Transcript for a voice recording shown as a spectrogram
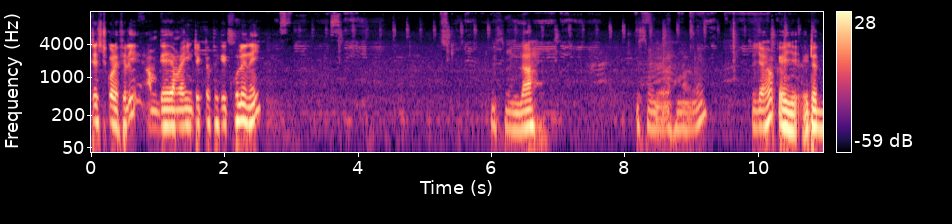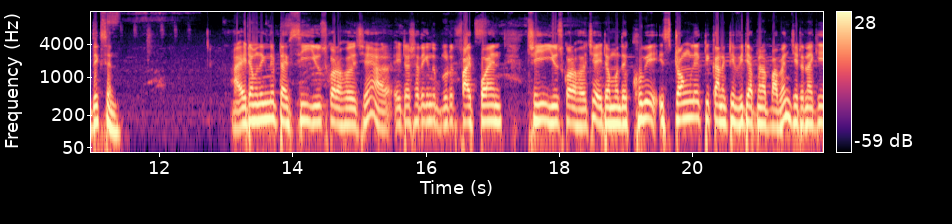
টেস্ট করে ফেলি। আগে আমরা ইনটেকটা থেকে খুলে নেই। যাই হোক, এই যে এটা দেখছেন? আর এটার মধ্যে কিন্তু টাইপ সি ইউজ করা হয়েছে, আর এটার সাথে কিন্তু Bluetooth five point three use করা হয়েছে, এটার মধ্যে খুবই স্ট্রংলি একটি কানেক্টিভিটি আপনারা পাবেন, যেটা নাকি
